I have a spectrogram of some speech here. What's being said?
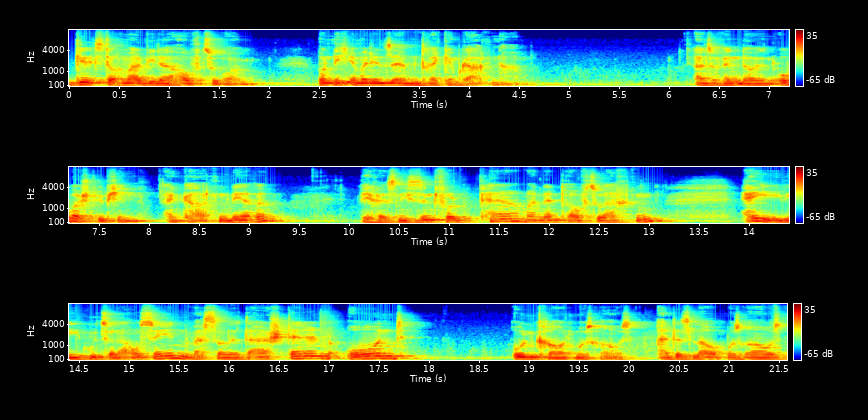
gilt es doch mal wieder aufzuräumen und nicht immer denselben Dreck im Garten haben. Also wenn da in Oberstübchen ein Garten wäre, wäre es nicht sinnvoll, permanent darauf zu achten, hey, wie gut soll er aussehen, was soll er darstellen und Unkraut muss raus, altes Laub muss raus,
